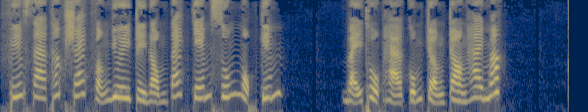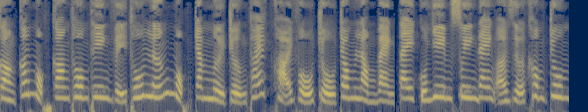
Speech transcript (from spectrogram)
Phía xa thất sát vẫn duy trì động tác chém xuống một kiếm. Bảy thuộc hạ cũng trợn tròn hai mắt. Còn có một con thôn thiên vị thú lớn 110 trượng thoát khỏi vũ trụ trong lòng bàn tay của Diêm Xuyên đang ở giữa không trung.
